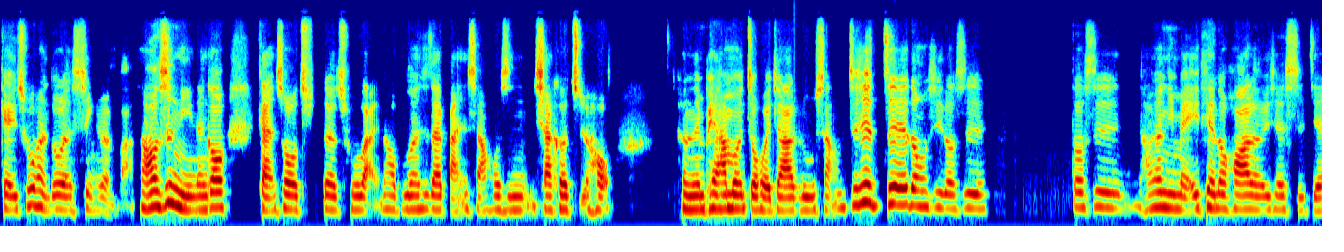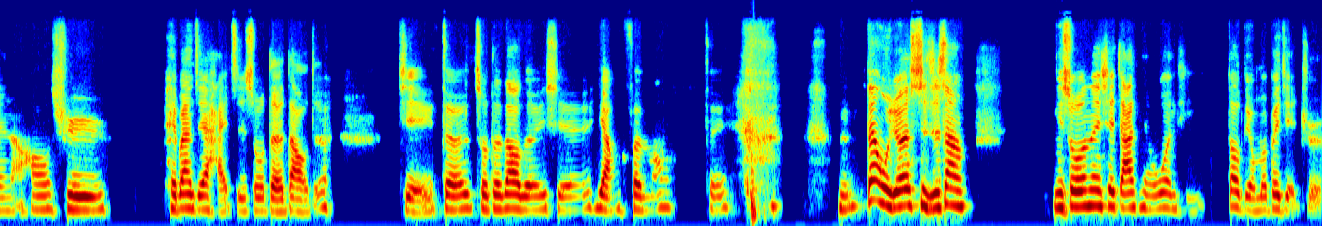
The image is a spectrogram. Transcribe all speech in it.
给出很多的信任吧，然后是你能够感受的出来，然后不论是在班上，或是你下课之后，可能陪他们走回家的路上，这些这些东西都是都是好像你每一天都花了一些时间，然后去陪伴这些孩子所得到的解的所得到的一些养分嘛。对，嗯，但我觉得实质上你说那些家庭的问题到底有没有被解决，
